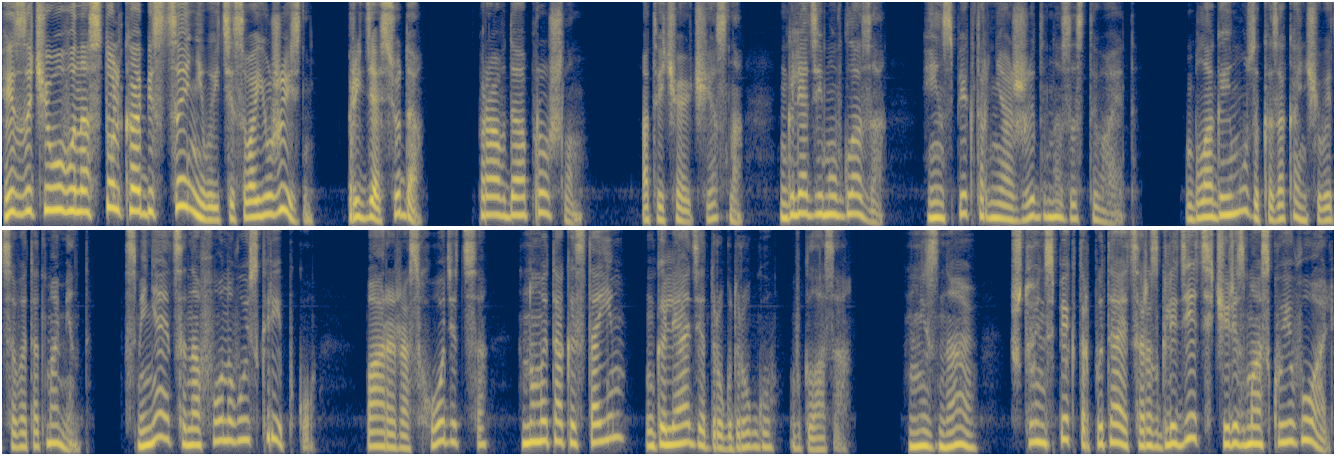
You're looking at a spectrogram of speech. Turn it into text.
из-за чего вы настолько обесцениваете свою жизнь, придя сюда. Правда о прошлом. Отвечаю честно, глядя ему в глаза, и инспектор неожиданно застывает. Благо и музыка заканчивается в этот момент. Сменяется на фоновую скрипку. Пары расходятся, но мы так и стоим, глядя друг другу в глаза. Не знаю, что инспектор пытается разглядеть через маску и вуаль,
